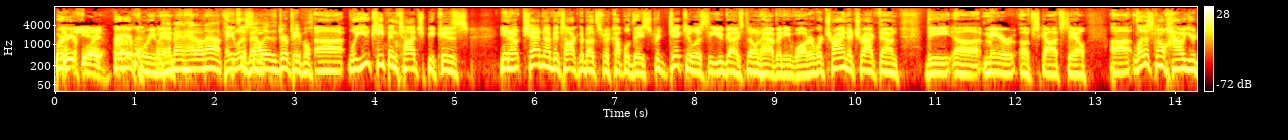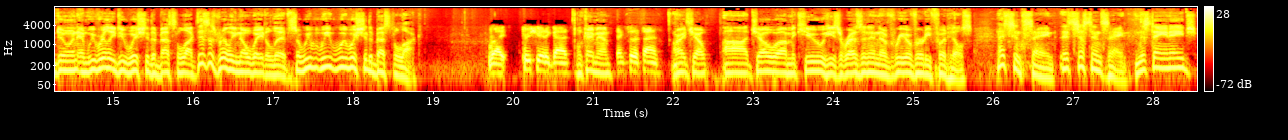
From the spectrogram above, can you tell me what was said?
We're here for you. We're here for you, man. Yeah, man, head on out. Hey, it's listen, Valley of the Dirt People. Uh, will you keep in touch because you know, Chad and I've been talking about this for a couple of days. It's ridiculous that you guys don't have any water. We're trying to track down the uh, mayor of Scottsdale. Uh, let us know how you're doing, and we really do wish you the best of luck. This is really no way to live, so we, we, we wish you the best of luck. Right. Appreciate it, guys. Okay, man. Thanks for the time. All right, Joe. Uh, Joe uh, McHugh, he's a resident of Rio Verde Foothills. That's insane. It's just insane. In this day and age,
